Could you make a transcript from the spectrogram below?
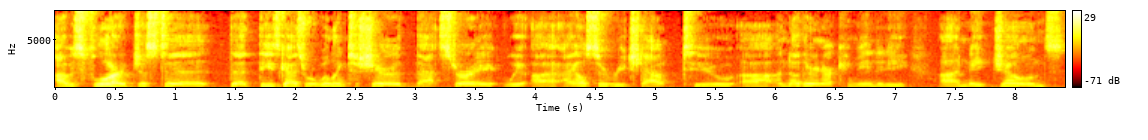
I was floored just to that these guys were willing to share that story. We uh, I also reached out to uh, another in our community, uh, Nate Jones,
